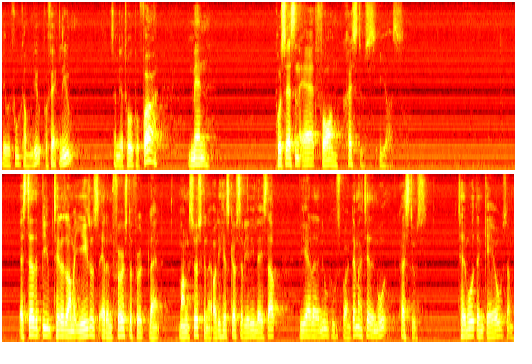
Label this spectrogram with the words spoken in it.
levet et fuldkommen liv, perfekt liv, som jeg troede på før, men processen er at forme Kristus i os. I stedet Bibelen taler om, at Jesus er den første født blandt mange søskende, og de her skrifter, vi har lige læst op, vi er allerede nu Guds børn. Dem har taget imod Kristus. Taget imod den gave, som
